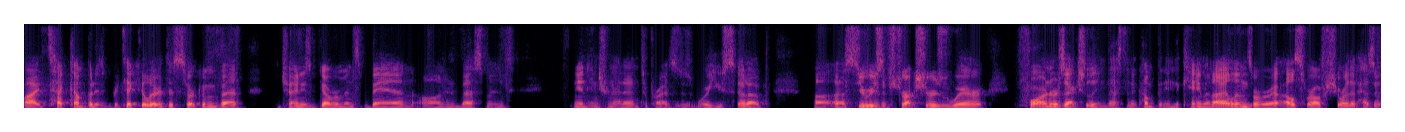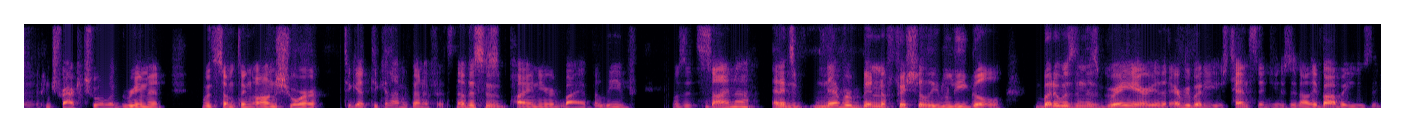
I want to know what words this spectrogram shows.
by tech companies in particular to circumvent the Chinese government's ban on investment in internet enterprises, where you set up uh, a series of structures where foreigners actually invest in a company in the Cayman Islands or elsewhere offshore that has a contractual agreement with something onshore to get the economic benefits. Now, this is pioneered by, I believe, was it Sina? And it's never been officially legal, but it was in this gray area that everybody used. Tencent used it, Alibaba used it.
